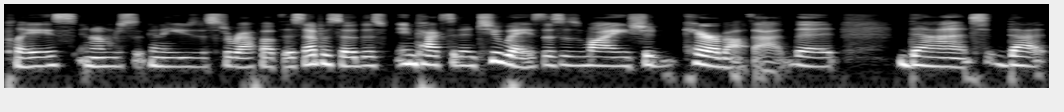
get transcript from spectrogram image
plays, and I'm just going to use this to wrap up this episode. This impacts it in two ways. This is why you should care about that. That that that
